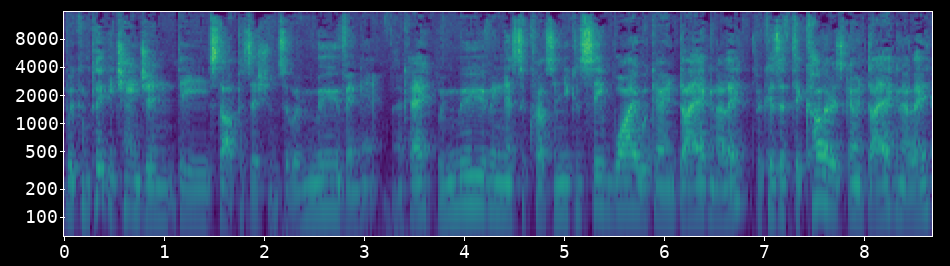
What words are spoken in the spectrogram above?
we're completely changing the start position. So we're moving it, okay? We're moving this across and you can see why we're going diagonally because if the color is going diagonally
